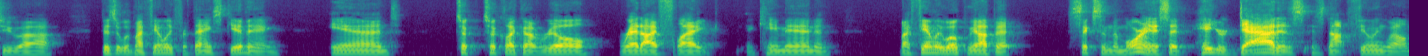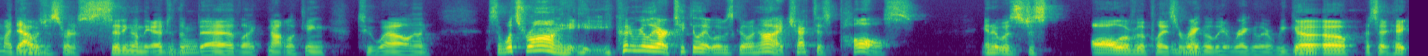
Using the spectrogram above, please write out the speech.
to uh, visit with my family for Thanksgiving, and took took like a real red eye flight. It came in, and my family woke me up at six in the morning. They said, "Hey, your dad is is not feeling well." My dad mm-hmm. was just sort of sitting on the edge mm-hmm. of the mm-hmm. bed, like not looking too well. And I said, "What's wrong?" He, he couldn't really articulate what was going on. I checked his pulse, and it was just all over the place, mm-hmm. irregularly irregular. We mm-hmm. go. I said, "Hey,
